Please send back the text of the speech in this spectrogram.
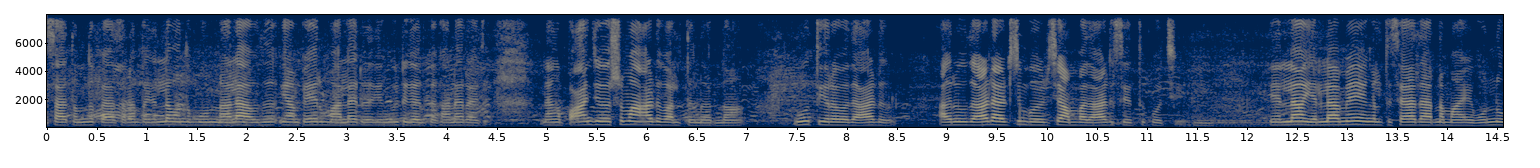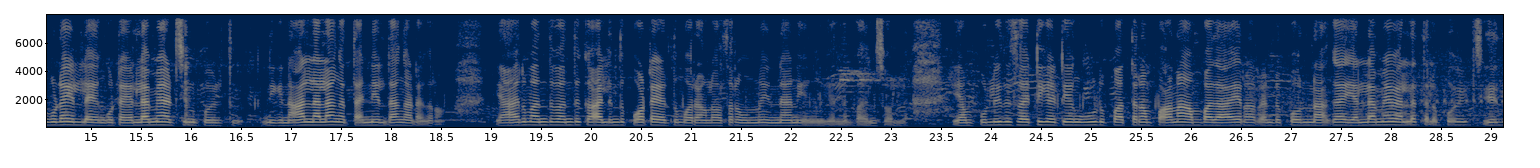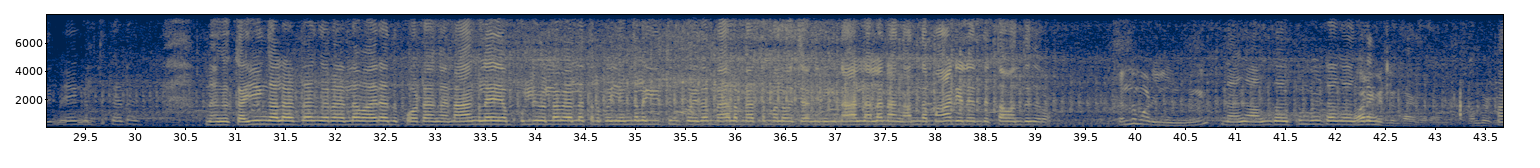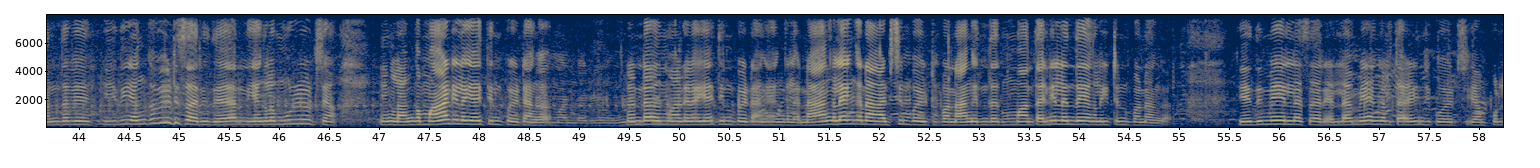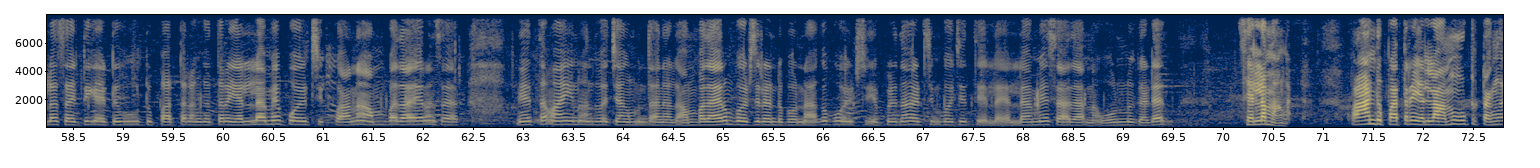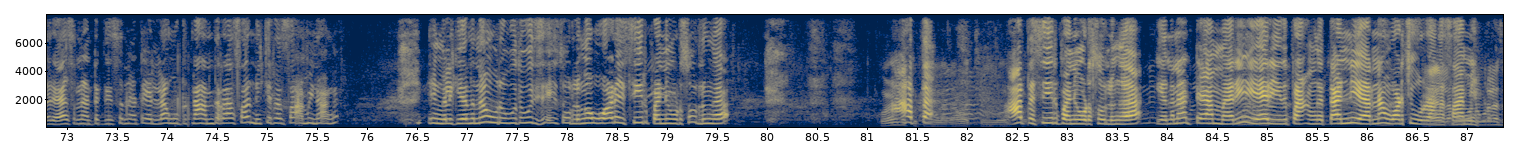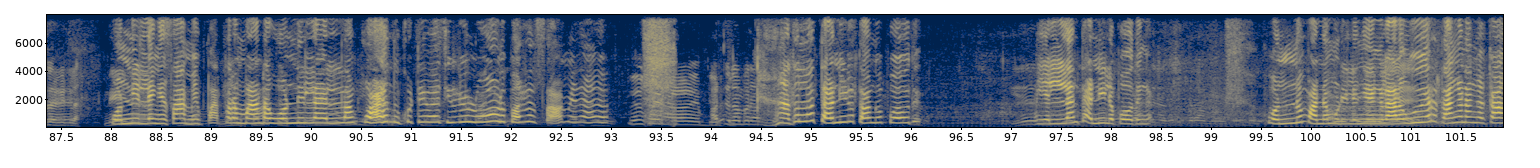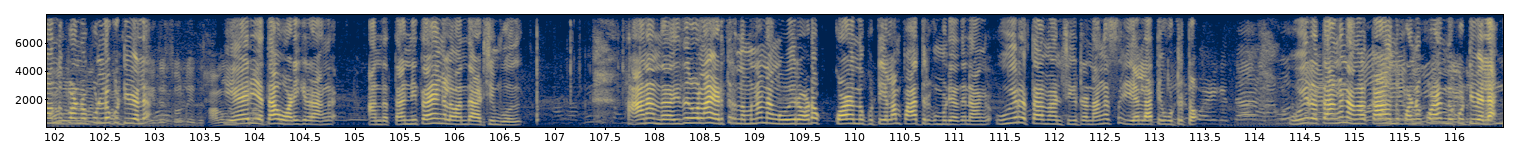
சாமி சாத்தம்னு பேசுகிறேன் இப்போ எல்லாம் வந்து மூணு நாள் ஆகுது. என் பேர் மலர் எங்கள் வீட்டுக்கு இருக்க கனராஜ் நாங்கள் பாஞ்சு வருஷமாக ஆடு வளர்த்துன்னு இருந்தோம். நூற்றி இருபது ஆடு. அறுபது ஆடு அடிச்சும் போயிடுச்சு ஐம்பது ஆடு செத்து போச்சு. எல்லாம் எல்லாமே எங்களுக்கு சாதாரணமாக ஒன்று கூட இல்லை எங்கிட்ட. எல்லாமே அடிச்சுன்னு போயிடுது. இன்றைக்கி நாலு நாளாக அங்கே தண்ணியில் தான் கிடக்குறோம். யாரும் வந்து வந்து காலேருந்து போட்டோ எடுத்து போகிறாங்களோ அவசரம் இன்னும் என்னன்னு எங்களுக்கு என்ன பதில் சொல்லலை. என் புள்ளிது கட்டி எங்கள் வீடு பத்திரம் பணம் ஐம்பதாயிரம் ரெண்டு பொண்ணாக எல்லாமே வெள்ளத்தில் போயிடுச்சு. எதுவுமே எங்களுக்கு கிடையாது. நாங்கள் கையங்காலாட்டாங்கிறோம் எல்லாம் வராந்து போட்டாங்க. நாங்களே என் புள்ளி எல்லாம் வெள்ளத்தில் போய் எங்களை இழுத்துன்னு போய் தான் மேலே மெத்த மேலே வச்சாங்க. இன்றைக்கி நாலு நாளாக நாங்கள் அந்த மாடியில் இருந்து தான் வந்துக்கிறோம் எந்த மாடியில் நாங்கள் அங்கே இட்டுன்னு போயிட்டாங்க. அந்த இது எங்கள் வீடு சார் இது? எங்களை முழு விடுச்சோம் எங்களை அங்கே மாடியில் ஏற்றின்னு போயிட்டாங்க. ரெண்டாவது மாடியில் ஏற்றின்னு போயிட்டாங்க எங்களை. நாங்களே இங்கே நாங்கள் அடிச்சுன்னு போயிட்டுருப்போம் நாங்கள் இந்த மா தண்ணியிலேருந்து எங்களை இட்டுன்னு போனாங்க. எதுவுமே இல்லை சார். எல்லாமே எங்களுக்கு தழிஞ்சு போயிடுச்சு. என் புள்ள சர்டிஃபிகேட்டு வீட்டு பத்திரம் கித்திரம் எல்லாமே போயிடுச்சு. பணம் ஐம்பதாயிரம் சார். நேற்று வாங்கின்னு வந்து வச்சாங்க முந்தானால ஐம்பதாயிரம் போயிடுச்சு ரெண்டு பொண்ணாக போயிடுச்சு. எப்படி தான் அடிச்சுன்னு போச்சு தெரியல. எல்லாமே சாதாரணம். ஒன்றும் கிடையாது. செல்லமாங்க. பாண்டு பத்திரம் எல்லாமே விட்டுட்டாங்க ரேஷன் அட்டை கிசன் அட்டை எல்லாம் விட்டுட்டான் அந்த ராசா நிற்கிற சாமி நாங்கள் எங்களுக்கு எதுனா ஒரு உதவி செய்ய சொல்லுங்கள் ஓடை சீர் பண்ணி விட சொல்லுங்கள் ஆத்த ஆற்றை சீர் பண்ணி விட சொல்லுங்கள் எதனா டேம் மாதிரி ஏறி இது அங்கே தண்ணி ஏறினா உடச்சி விட்றாங்க சாமி. ஒன்றும் இல்லைங்க சாமி. பத்திரம் பாண்டா ஒன்றும் இல்லை. எல்லாம் குழந்தை குட்டி வச்சுக்கிட்டு லோடு பண்ணுற சாமி அதெல்லாம் தண்ணியில் தாங்க போகுது. எல்லாம் தண்ணியில் போகுதுங்க. ஒன்றும் பண்ண முடியலைங்க. எங்களால் உயிரை தாங்க நாங்கள் காந்து பண்ண புள்ள குட்டி வேலை. ஏரியை தான் உடைக்கிறாங்க. அந்த தண்ணி தான் எங்களை வந்து அடிச்சும் போகுது. ஆனால் அந்த இதெல்லாம் எடுத்துருந்தோம்னா நாங்கள் உயிரோட குழந்த குட்டியெல்லாம் பார்த்துருக்க முடியாது. நாங்கள் உயிரை தான் நினச்சிக்கிட்டோம் நாங்கள் எல்லாத்தையும் விட்டுட்டோம். உயிரை தாங்க நாங்கள் காந்து பண்ண குழந்த குட்டி வேலை.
